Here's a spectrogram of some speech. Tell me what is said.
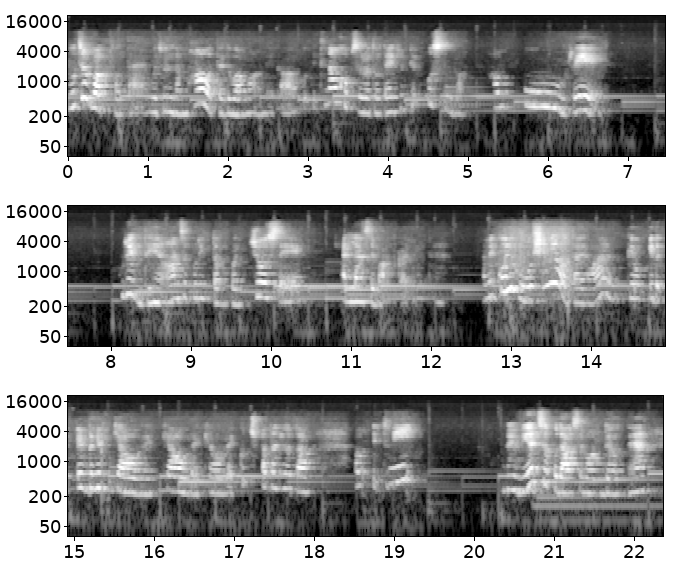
وہ جو وقت ہوتا ہے، وہ جو لمحہ ہوتا ہے دعا مانگنے کا، وہ اتنا خوبصورت ہوتا ہے کیونکہ اس وقت ہم پورے پورے دھیان سے، پوری توجہ سے اللہ سے بات کر رہے ہمیں کوئی ہوش ہی نہیں ہوتا یار کہ ارد گرد کیا ہو رہا ہے، کیا ہو رہا ہے، کیا ہو رہا ہے، کچھ پتہ نہیں ہوتا۔ ہم اتنی محویت سے خدا سے مانگتے ہوتے ہیں۔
